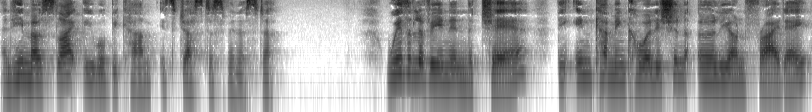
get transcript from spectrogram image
and he most likely will become its justice minister. With Levin in the chair, the incoming coalition early on Friday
